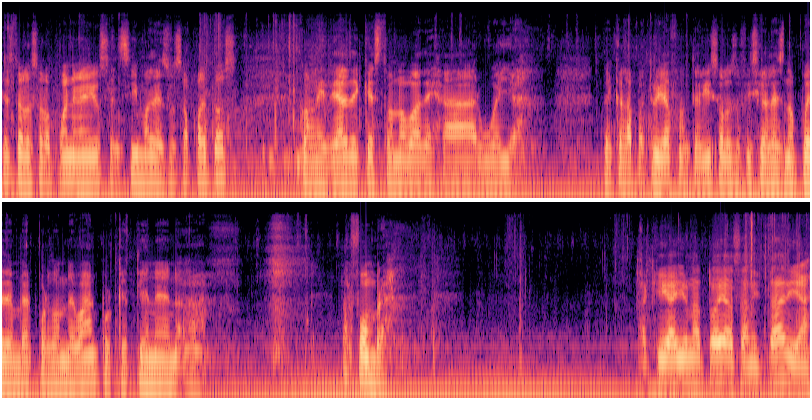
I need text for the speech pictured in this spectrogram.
Esto se lo ponen ellos encima de sus zapatos con la idea de que esto no va a dejar huella, de que la patrulla fronteriza, los oficiales no pueden ver por dónde van porque tienen ah, alfombra. Aquí hay una toalla sanitaria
